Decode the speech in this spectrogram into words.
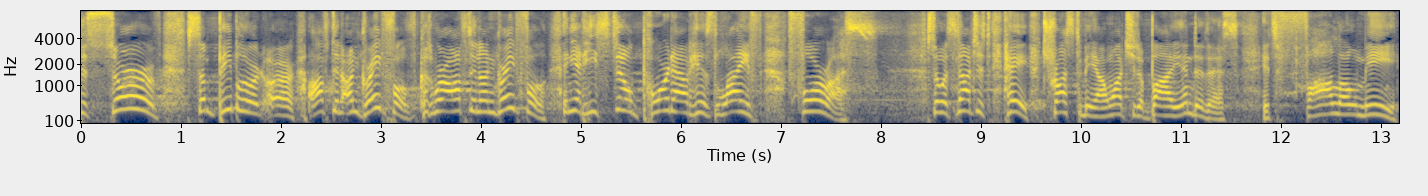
to serve some people who are, are often ungrateful because we're often ungrateful. And yet he still poured out his life for us. So it's not just, hey, trust me, I want you to buy into this. It's follow me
